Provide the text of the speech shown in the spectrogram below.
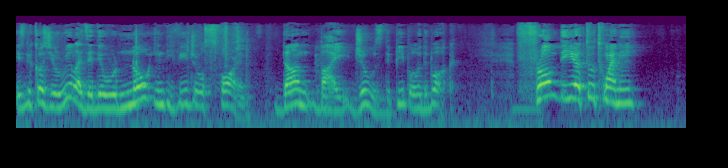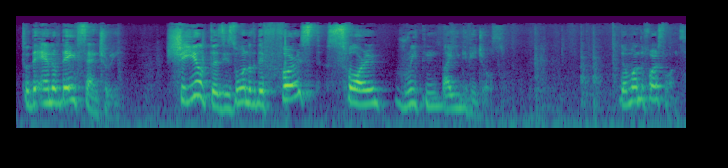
is because you realize that there were no individual sforim done by Jews, the people of the book. From the year 220 to the end of the 8th century, Sheiltas is one of the first sforim written by individuals. They're one of the first ones.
